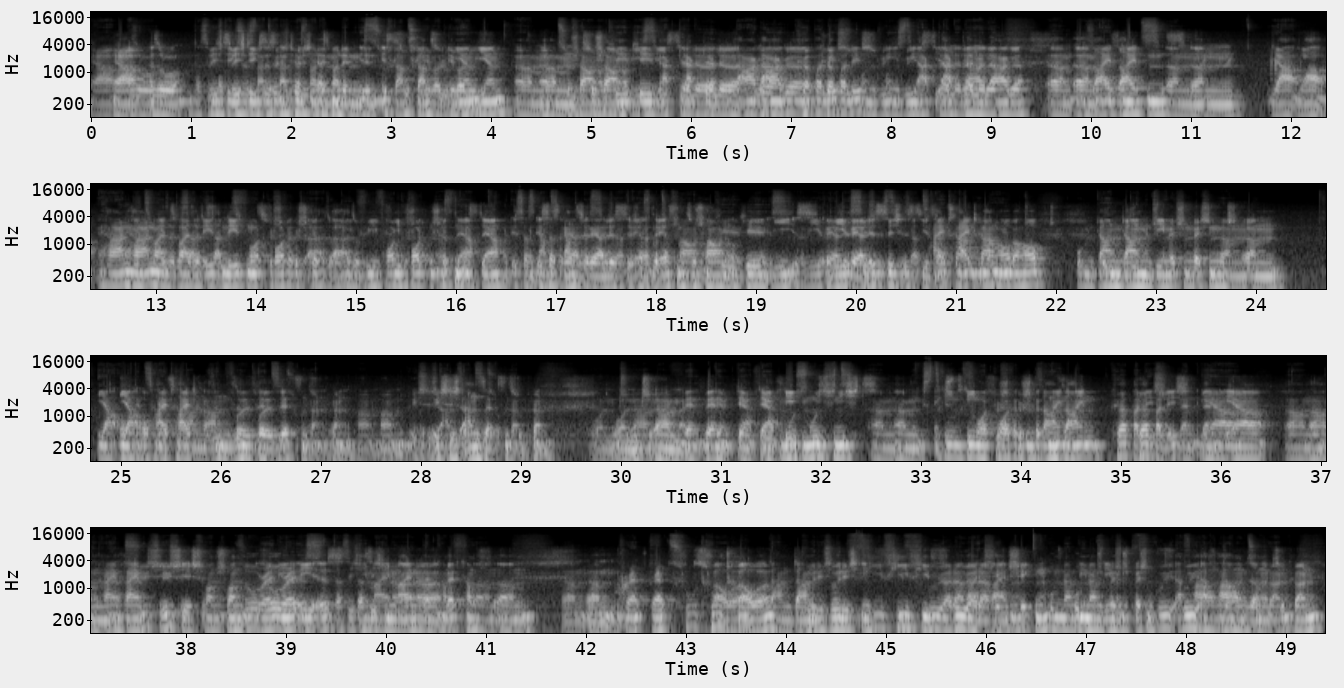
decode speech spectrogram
Ja, ja also, also, das Wichtigste, das Wichtigste ist natürlich erstmal den, den Ist-Zustand zu evaluieren, ähm, ähm, zu, schauen, zu schauen, okay, wie ist die aktuelle Lage, Lage körperlich, körperlich, und wie ist die aktuelle Lage ähm, ähm seitens ähm, ja, ja, Herangehensweise des Athleten, fortgeschritten, also wie, wie fortgeschritten ist der und ist das, ist das Ganze realistisch? Also erstmal zu schauen, okay, wie, ist, wie realistisch ist dieser Zeitrahmen überhaupt, um dann, um dann dementsprechend ähm, ja, auch, ja, den, auch den Zeitrahmen sinnvoll setzen zu können, ähm, ähm, richtig, richtig ansetzen, zu können. Und, und ähm, wenn, wenn der, der Athlet muss nicht ähm, ähm extrem fortgeschritten sein, körperlich, körperlich, wenn, wenn er ähm, rein, rein psychisch schon, schon so ready ist, dass ich ihm eine Wettkampf ähm, Prep, Prep zutraue, dann, dann würde ich, würde ich ihn viel, viel früher, früher da reinschicken, um dann, um dann dementsprechend früh Erfahrungen sammeln zu können,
